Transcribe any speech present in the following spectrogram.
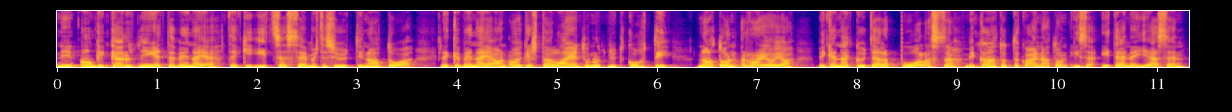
niin onkin käynyt niin, että Venäjä teki itse se, mistä syytti NATOa. Eli Venäjä on oikeastaan laajentunut nyt kohti Naton rajoja, mikä näkyy täällä Puolassa, mikä on totta kai Naton isä, itäinen jäsen.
